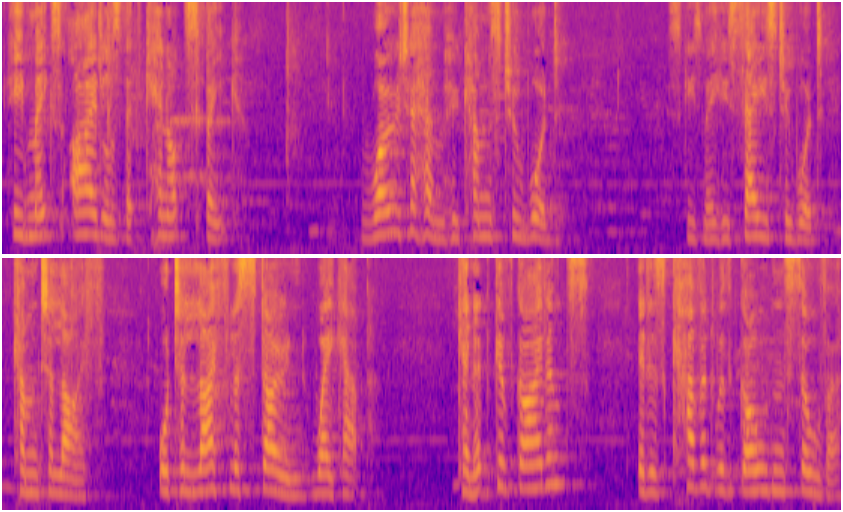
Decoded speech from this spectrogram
He makes idols that cannot speak. Woe to him who comes to wood excuse me, who says to wood, Come to life, or to lifeless stone, Wake up. Can it give guidance? It is covered with gold and silver,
